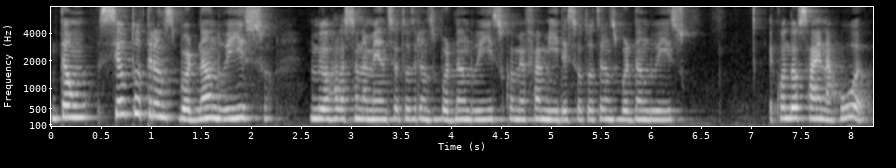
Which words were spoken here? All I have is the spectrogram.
Então, se eu tô transbordando isso no meu relacionamento, se eu tô transbordando isso com a minha família, se eu tô transbordando isso, é quando eu saio na rua,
